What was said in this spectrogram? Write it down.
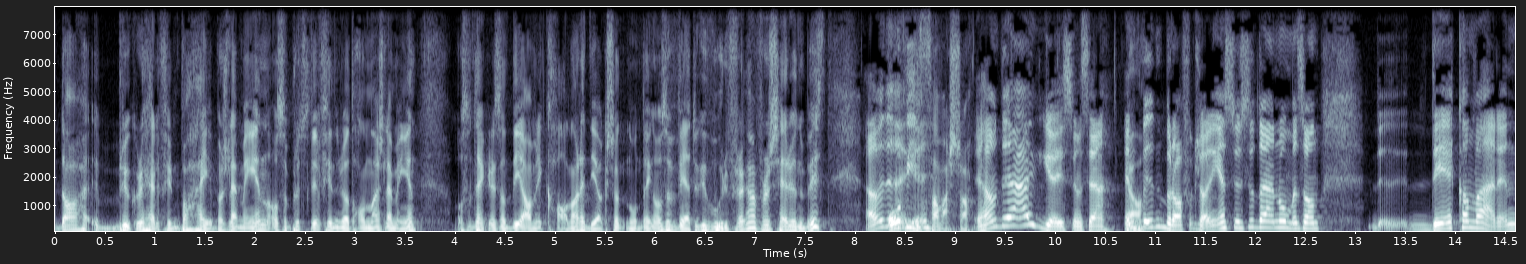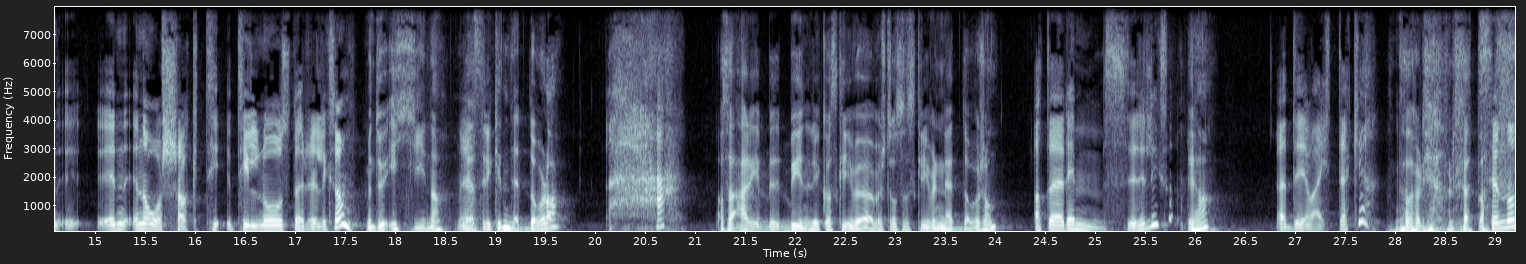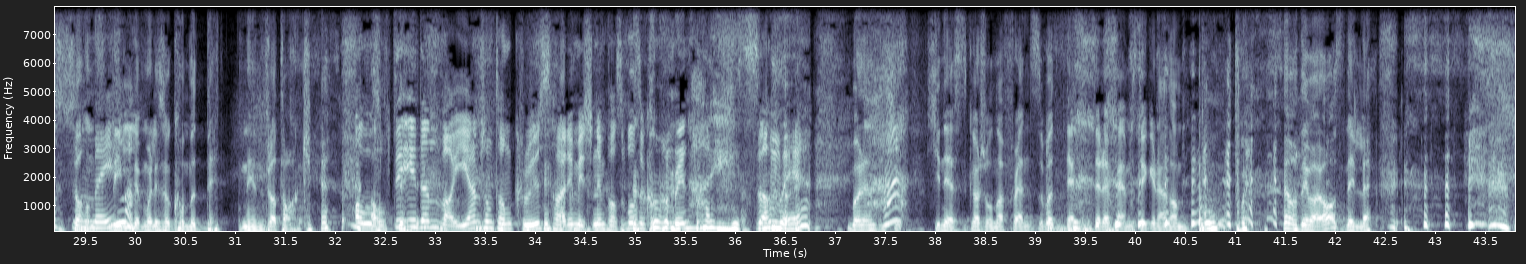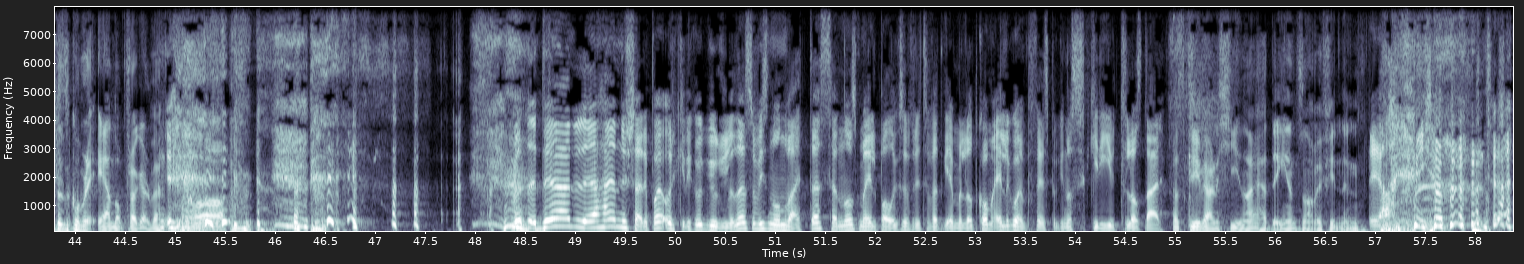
da bruker du hele filmen på å heie på slemmingen, og så plutselig finner du at han er slemmingen. Og så tenker du sånn, de amerikanerne de har ikke skjønt noen ting. Og så vet du ikke hvorfor engang, for det skjer underbevisst. Ja, Og vice versa. Ja, men Det er gøy, syns jeg. En, Ja. en bra forklaring. Jeg synes jo det er noe med sånn Det, kan være en, en, en årsak til, til noe større, liksom. Men du, i Kina, leser ikke nedover da? Hæ? Altså, er, Begynner de ikke å skrive øverst, og så skriver nedover sånn? At det remser, liksom. Ja, Ja, det veit jeg ikke. det hadde vært jævlig fett. da Send oss Så han mail, snille må liksom komme dettende inn fra taket. Alltid i den vaieren som Tom Cruise har i Mission Impossible, så kommer han heisa ned. Bare en ki kinesisk versjon av Friends, så bare detter det fem stykker ned sånn bump! Og de var jo snille. Men så kommer det én opp fra gulvet. Men det er, det er jeg nysgjerrig på. Jeg orker ikke å google det. Så hvis noen veit det, send oss mail på alexogfritofetgmail.com, eller gå inn på Facebooken og skriv til oss der. Ja, skriv gjerne Kina i headingen, sånn at vi finner den. Ja, gjør det!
